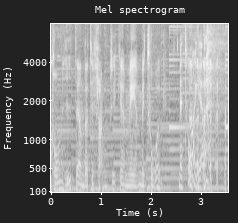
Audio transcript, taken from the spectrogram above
kom hit ända till Frankrike med, med tåg. Med tågen?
